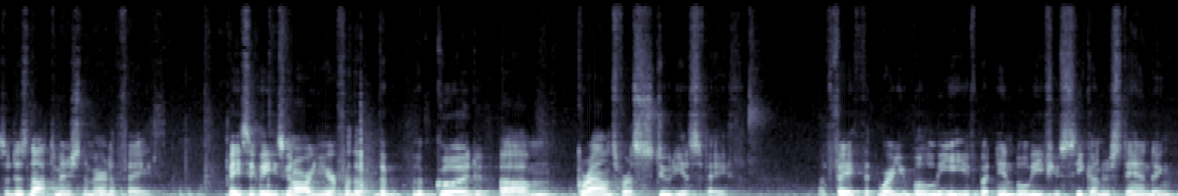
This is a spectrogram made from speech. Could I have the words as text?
So it does not diminish the merit of faith. Basically, he's going to argue here for the, the, the good um, grounds for a studious faith a faith that, where you believe, but in belief you seek understanding.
